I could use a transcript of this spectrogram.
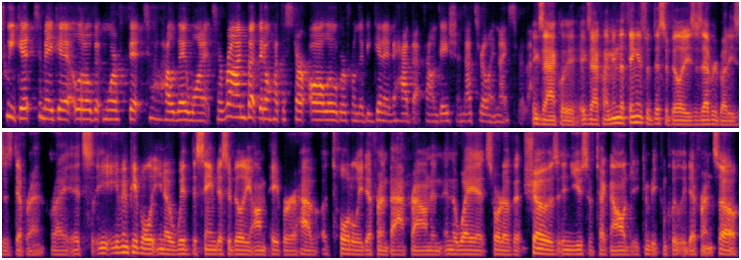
tweak it to make it a little bit more fit to how they want it to run but they don't have to start all over from the beginning to have that foundation. That's really nice for them. Exactly exactly. I mean the thing is with disabilities is everybody's is different right? It's even people you know with the same disability on paper have a totally different background and, and the way it sort of it shows in use of technology can be completely different. So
